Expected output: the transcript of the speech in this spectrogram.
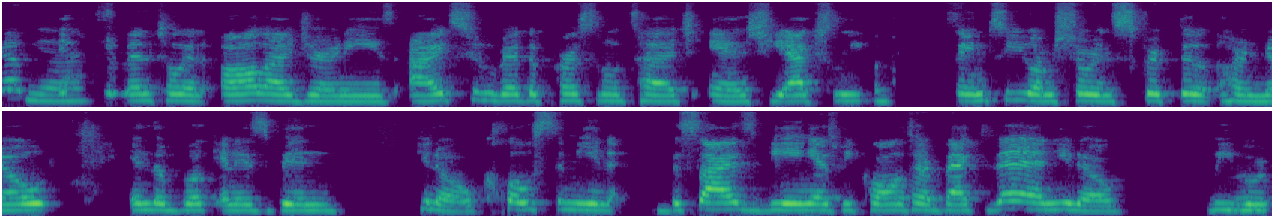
Yep, yes. instrumental in all our journeys. I too read the personal touch, and she actually, same to you, I'm sure, inscripted her note in the book, and it's been, you know, close to me. And besides being, as we called her back then, you know, we mm-hmm. were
